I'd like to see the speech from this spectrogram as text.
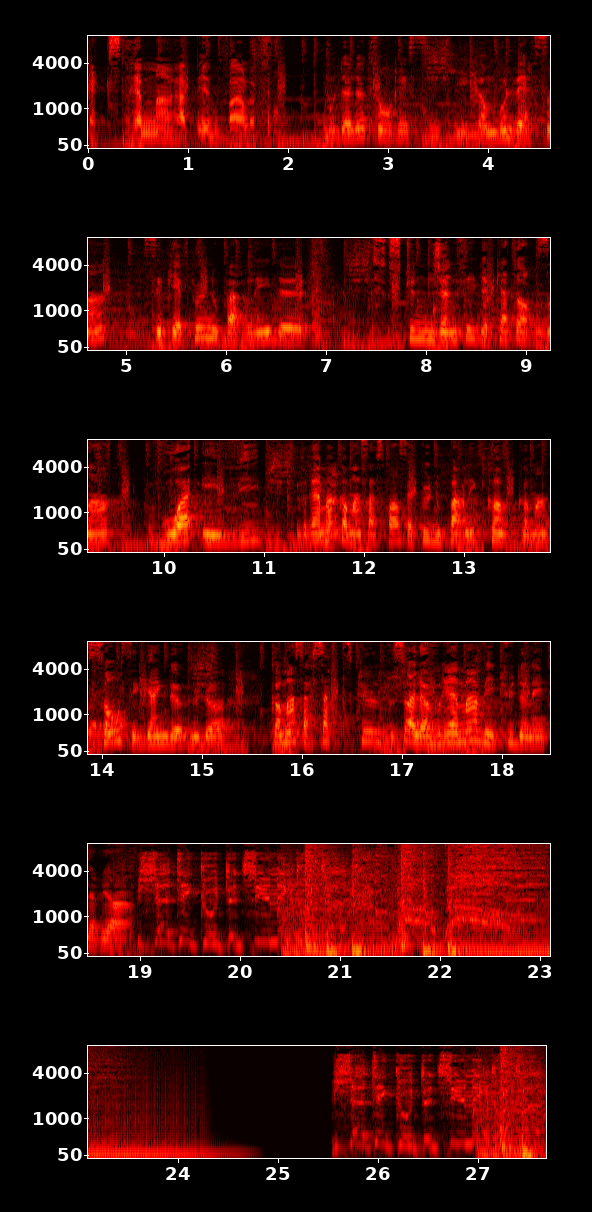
extrêmement rapide vers le fond. Au-delà de son récit qui est comme bouleversant, c'est qu'elle peut nous parler de ce qu'une jeune fille de 14 ans voit et vit, puis vraiment Ouais. comment ça se passe. Elle peut nous parler com- comment sont ces gangs de rue-là, comment ça s'articule, tout ça. Elle a vraiment vécu de l'intérieur. Je t'écoute, tu m'écoutes. Je t'écoute, tu m'écoutes.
